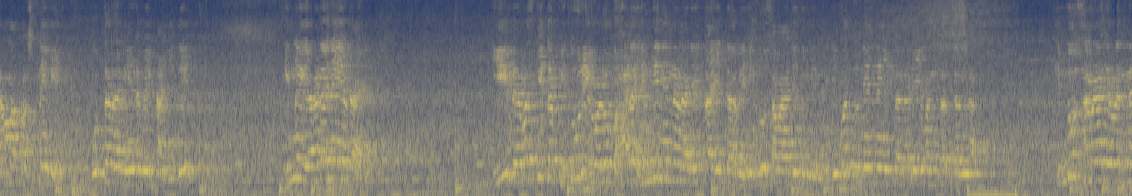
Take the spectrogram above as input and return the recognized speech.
ನಮ್ಮ ಪ್ರಶ್ನೆಗೆ ಉತ್ತರ ನೀಡಬೇಕಾಗಿದೆ. ಇನ್ನು ಎರಡನೆಯದಾಗಿ, ಈ ವ್ಯವಸ್ಥಿತ ಪಿತೂರಿಗಳು ಬಹಳ ಹಿಂದಿನಿಂದ ನಡೀತಾ ಇದ್ದಾವೆ ಹಿಂದೂ ಸಮಾಜದ ಮೇಲೆ. ಇವತ್ತು ನಿನ್ನೆಯಿಂದ ನಡೆಯುವಂಥದ್ದಲ್ಲ. ಹಿಂದೂ ಸಮಾಜವನ್ನ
